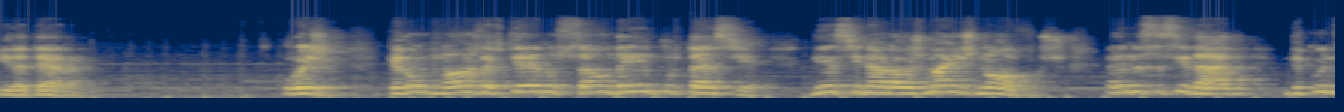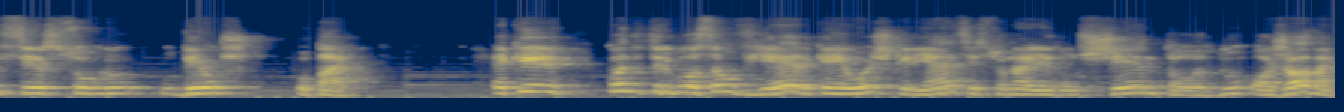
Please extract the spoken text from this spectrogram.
e da terra. Hoje, cada um de nós deve ter a noção da importância de ensinar aos mais novos a necessidade de conhecer sobre o Deus, o Pai. É que quando a tribulação vier, quem é hoje criança e se tornar adolescente ou, ou jovem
